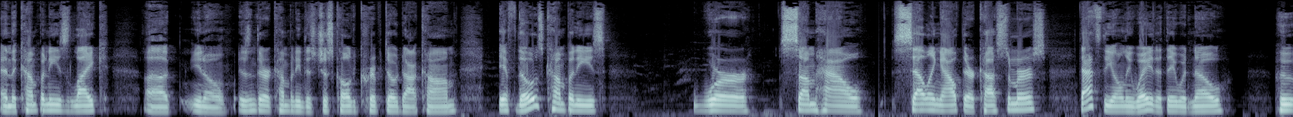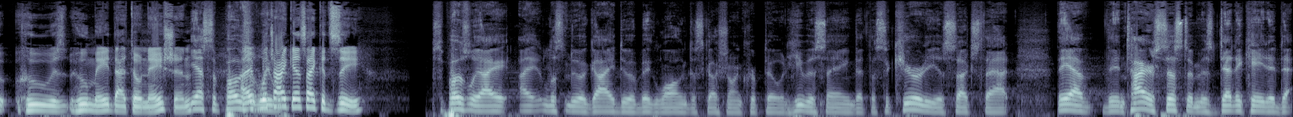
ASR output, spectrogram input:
and the companies like uh you know isn't there a company that's just called crypto.com if those companies were somehow selling out their customers that's the only way that they would know who who is who made that donation Yeah, I, supposedly. which I guess I could see supposedly I, I listened to a guy do a big long discussion on crypto and he was saying that the security is such that they have the entire system is dedicated to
